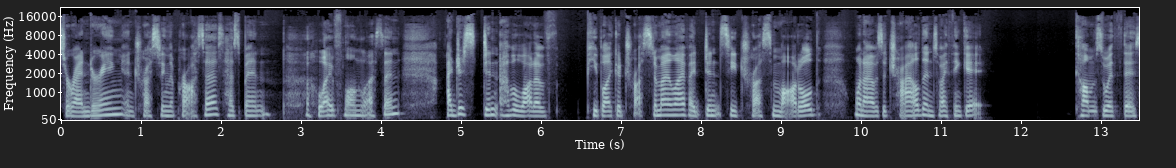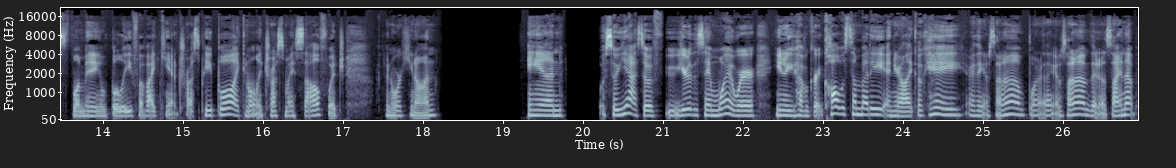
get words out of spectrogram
surrendering and trusting the process has been a lifelong lesson. I just didn't have a lot of people I could trust in my life. I didn't see trust modeled when I was a child. And so I think it comes with this limiting belief of I can't trust people. I can only trust myself, which I've been working on. And so yeah, so if you're the same way where, you know, you have a great call with somebody and you're like, okay, are they gonna sign up? When are they gonna sign up? They're gonna sign up.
